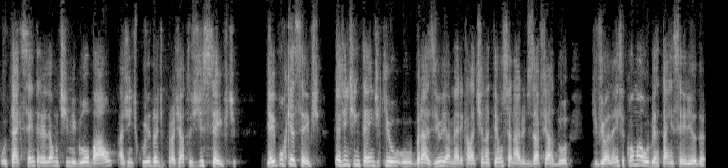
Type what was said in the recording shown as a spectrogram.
o Tech Center ele é um time global, a gente cuida de projetos de safety. E aí, por que safety? Porque a gente entende que o, o Brasil e a América Latina têm um cenário desafiador de violência, como a Uber está inserida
